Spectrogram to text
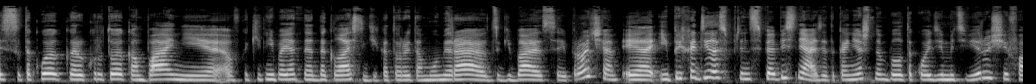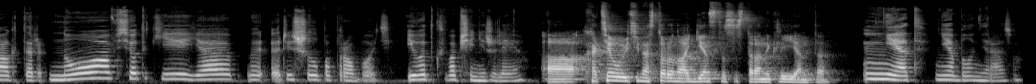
из такой крутой компании, в какие-то непонятные одноклассники, которые там умирают, загибаются и прочее. И, и приходилось, в принципе, объяснять. Это, конечно, был такой демотивирующий фактор, но все-таки я э, решила попробовать. И вот вообще не жалею. А, хотела уйти на сторону агентства со стороны клиента? Нет, не было ни разу.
